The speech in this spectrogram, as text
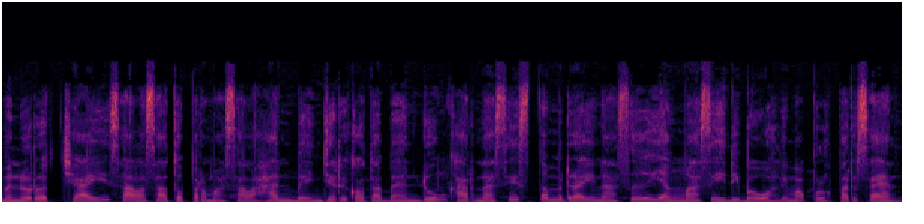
Menurut Cai, salah satu permasalahan banjir di kota Bandung karena sistem drainase yang masih di bawah 50 persen.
